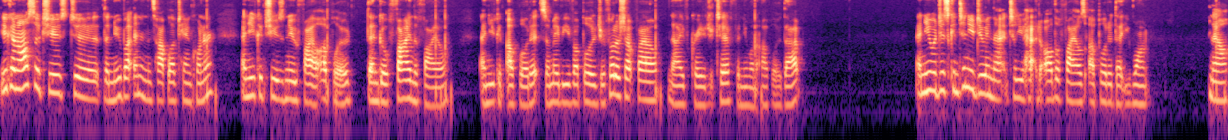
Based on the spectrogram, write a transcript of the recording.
You can also choose to the new button in the top left hand corner and you can choose new file upload, then go find the file and you can upload it. So maybe you've uploaded your Photoshop file, now you've created your TIFF and you want to upload that. And you would just continue doing that until you had all the files uploaded that you want. Now,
